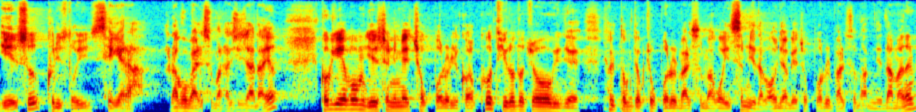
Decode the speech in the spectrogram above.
예수 그리스도의 세계라 라고 말씀을 하시잖아요. 거기에 보면 예수님의 족보를 읽고 그 뒤로도 쭉 이제 혈통적 족보를 말씀하고 있습니다. 언약의 족보를 말씀합니다만은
